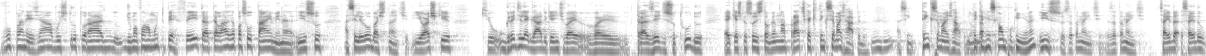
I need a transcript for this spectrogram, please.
vou planejar, vou estruturar de uma forma muito muito perfeita, até lá já passou o time, né? Isso acelerou bastante. E eu acho que, que o grande legado que a gente vai, vai trazer disso tudo é que as pessoas estão vendo na prática que tem que ser mais rápido. Uhum. Assim, tem que ser mais rápido. Tem que dá... arriscar um pouquinho, né? Isso, exatamente, exatamente. Sair da, sair do,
